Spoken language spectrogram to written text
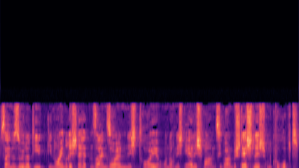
seine Söhne, die die neuen Richter hätten sein sollen, nicht treu und auch nicht ehrlich waren. Sie waren bestechlich und korrupt.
